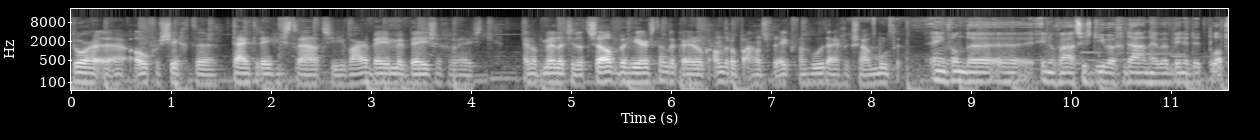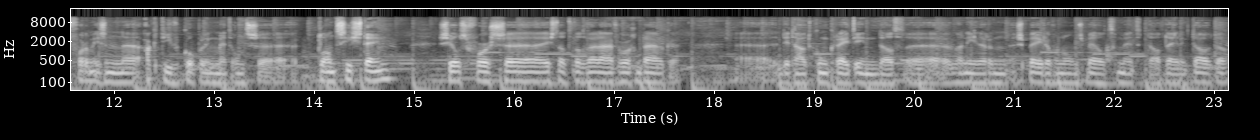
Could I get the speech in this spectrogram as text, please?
Door overzichten, tijdregistratie, waar ben je mee bezig geweest. En op het moment dat je dat zelf beheerst, dan kan je er ook anderen op aanspreken van hoe het eigenlijk zou moeten. Een van de uh, innovaties die we gedaan hebben binnen dit platform is een uh, actieve koppeling met ons uh, klantsysteem. Salesforce is dat wat wij daarvoor gebruiken. dit houdt concreet in dat wanneer er een speler van ons belt met de afdeling Toto,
